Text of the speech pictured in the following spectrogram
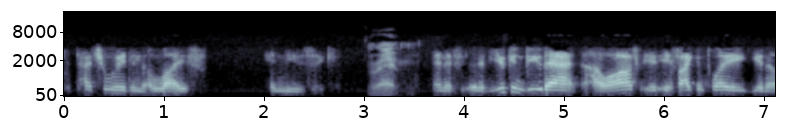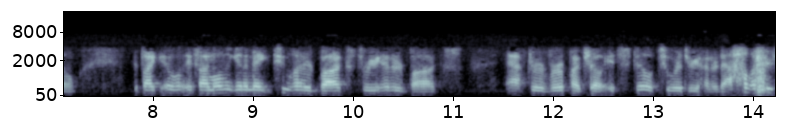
perpetuating a life in music. Right. And if and if you can do that, how often? If I can play, you know, if I if I'm only going to make two hundred bucks, three hundred bucks after a Verve Pipe show, it's still two or three hundred dollars.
